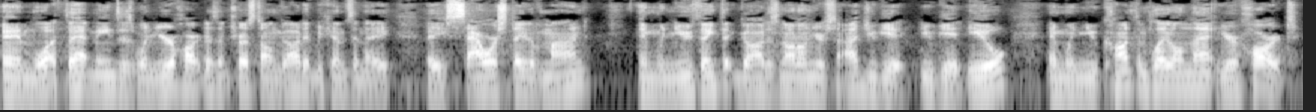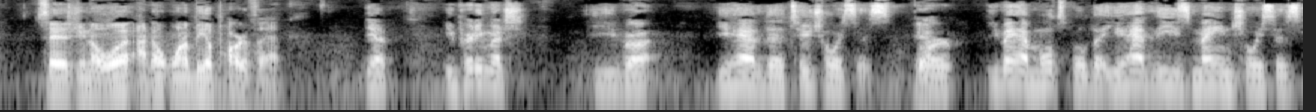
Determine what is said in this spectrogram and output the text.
And what that means is when your heart doesn't trust on god it becomes in a, a sour state of mind. And when you think that god is not on your side you get you get ill. And when you contemplate on that your heart says you know what? I don't want to be a part of that. Yep. You pretty much, you brought you have the two choices, Yeah. or you may have multiple, but you have these main choices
